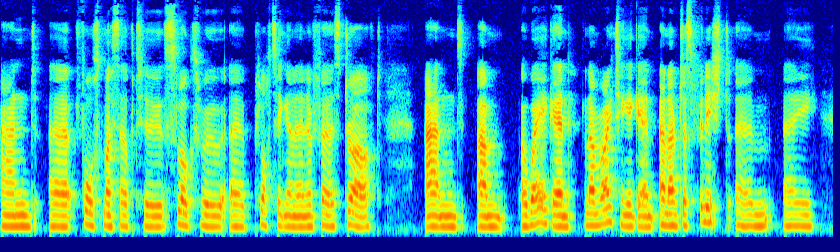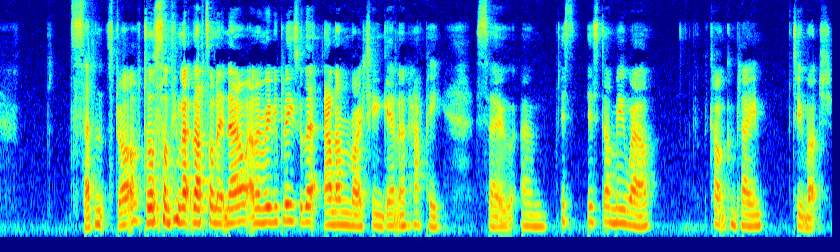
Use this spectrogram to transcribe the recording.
and uh, forced myself to slog through a plotting and then a first draft, and I'm away again and I'm writing again and I've just finished um, a seventh draft or something like that on it now and I'm really pleased with it and I'm writing again and happy. So um, it's it's done me well. Can't complain too much.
